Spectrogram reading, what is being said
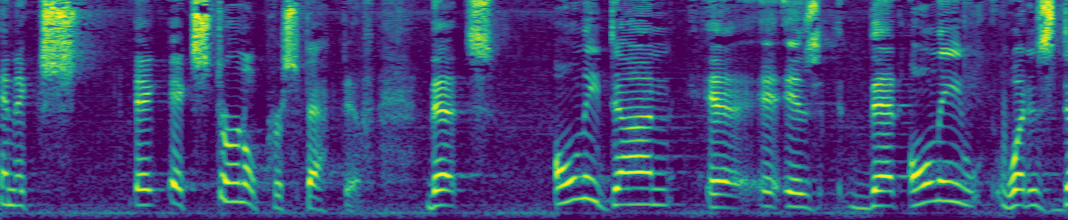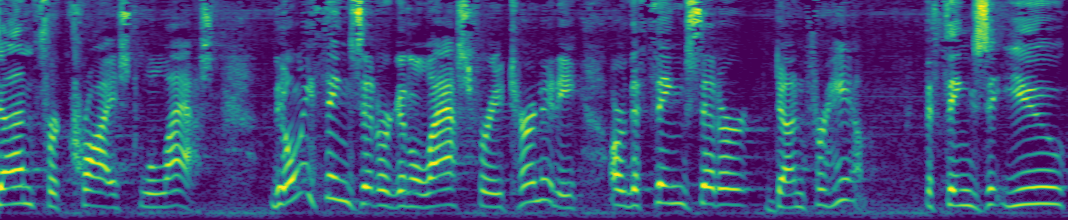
an ex- external perspective that's only done uh, is that only what is done for Christ will last. The only things that are going to last for eternity are the things that are done for Him. The things that you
